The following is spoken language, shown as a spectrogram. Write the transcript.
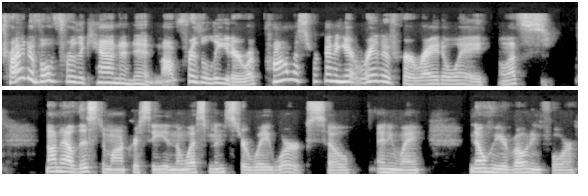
try to vote for the candidate, not for the leader. I promise we're going to get rid of her right away. Well, that's not how this democracy in the Westminster way works. So, anyway, know who you're voting for.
